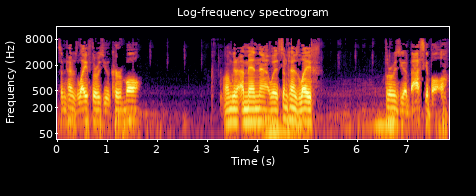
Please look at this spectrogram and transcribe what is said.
sometimes life throws you a curveball? Well, I'm going to amend that with sometimes life throws you a basketball,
